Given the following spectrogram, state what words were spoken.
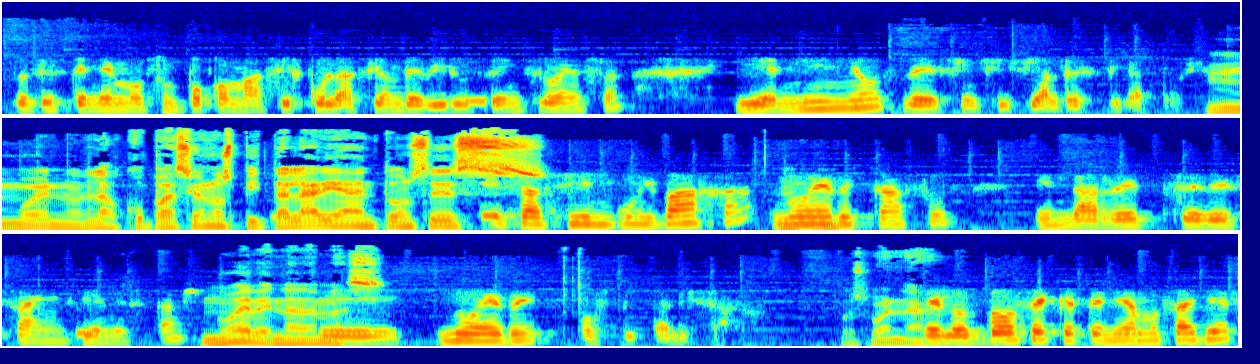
Entonces tenemos un poco más circulación de virus de influenza y en niños de sincicial respiratorio. Mm, bueno, la ocupación hospitalaria entonces... Es así muy baja, nueve casos en la red CDSA en Bienestar. Nueve nada más. Eh, nueve hospitalizados. Pues buena. De los doce que teníamos ayer,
